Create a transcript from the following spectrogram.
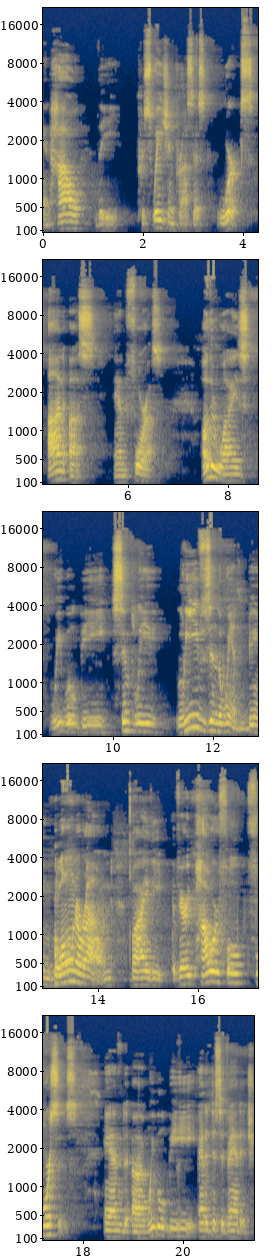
and how the persuasion process works on us and for us. Otherwise, we will be simply leaves in the wind being blown around by the very powerful forces. And uh, we will be at a disadvantage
